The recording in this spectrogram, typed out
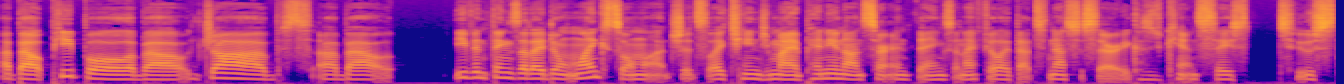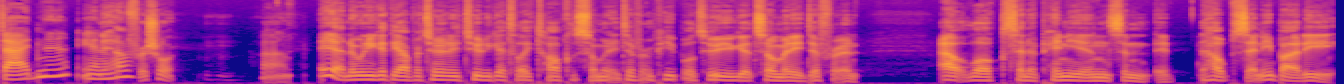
about people, about jobs, about even things that I don't like so much. It's like changing my opinion on certain things, and I feel like that's necessary because you can't stay too stagnant, you know? for sure. Um, Yeah, and when you get the opportunity too to get to like talk with so many different people too, you get so many different outlooks and opinions, and it helps anybody,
